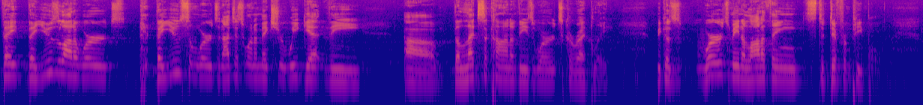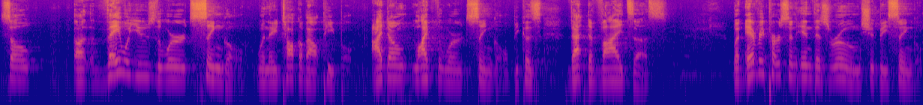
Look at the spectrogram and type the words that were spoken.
they they use a lot of words. they use some words, and I just want to make sure we get the uh, the lexicon of these words correctly, because words mean a lot of things to different people. So uh, they will use the word single when they talk about people. I don't like the word single because that divides us. But every person in this room should be single.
